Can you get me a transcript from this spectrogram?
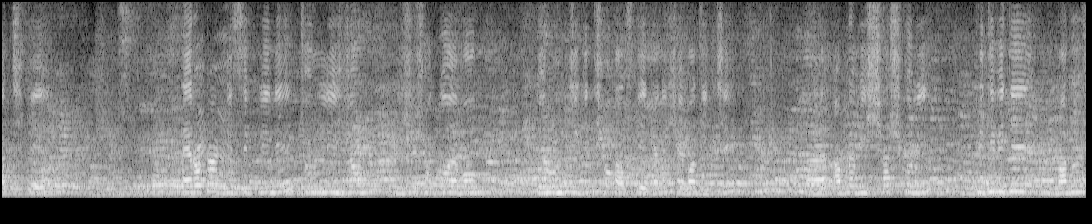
আজকে তেরোটা ডিসিপ্লিনে চল্লিশ জন বিশেষজ্ঞ এবং তরুণ চিকিৎসক আজকে এখানে সেবা দিচ্ছে। আমরা বিশ্বাস করি পৃথিবীতে মানুষ,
